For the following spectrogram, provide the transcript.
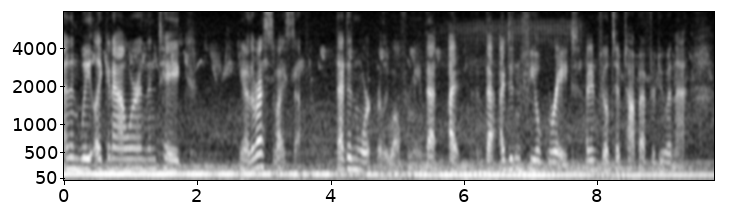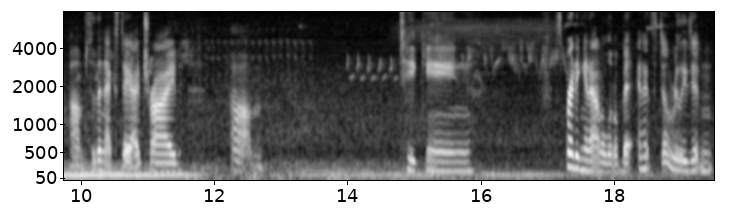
and then wait like an hour and then take, you know, the rest of my stuff. That didn't work really well for me. That I that I didn't feel great. I didn't feel tip top after doing that. Um, so the next day I tried um, taking, spreading it out a little bit, and it still really didn't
